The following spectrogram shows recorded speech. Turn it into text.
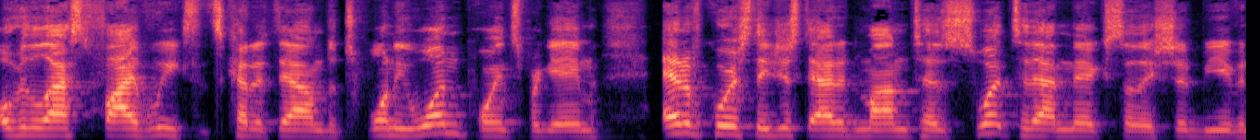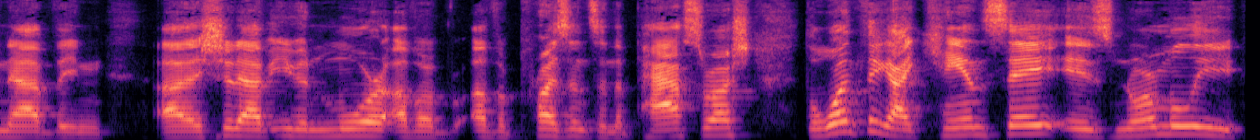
Over the last five weeks, it's cut it down to 21 points per game. And of course, they just added Montez Sweat to that mix, so they should be even having uh, they should have even more of a of a presence in the pass rush. The one thing I can say is normally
